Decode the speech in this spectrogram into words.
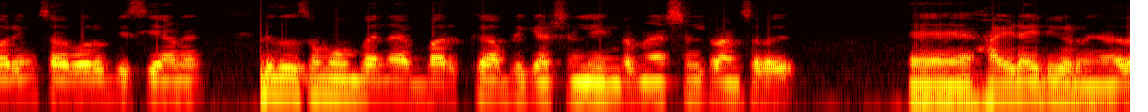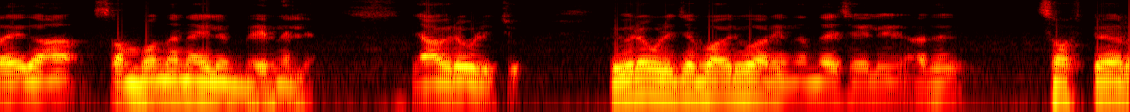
പറയും സർവർ ബിസിയാണ് ഒരു ദിവസം മുമ്പ് തന്നെ ബർക്ക് ആപ്ലിക്കേഷനിൽ ഇന്റർനാഷണൽ ട്രാൻസ്ഫർ ഹൈഡ് ആയിട്ട് കിടന്നു. അതായത് ആ സംഭവം തന്നെ അതിൽ ഉണ്ടായിരുന്നില്ല. ഞാൻ അവരെ വിളിച്ചു. ഇവരെ വിളിച്ചപ്പോൾ അവർ പറയുന്നത് എന്താ വെച്ചാൽ അത് സോഫ്റ്റ്വെയർ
